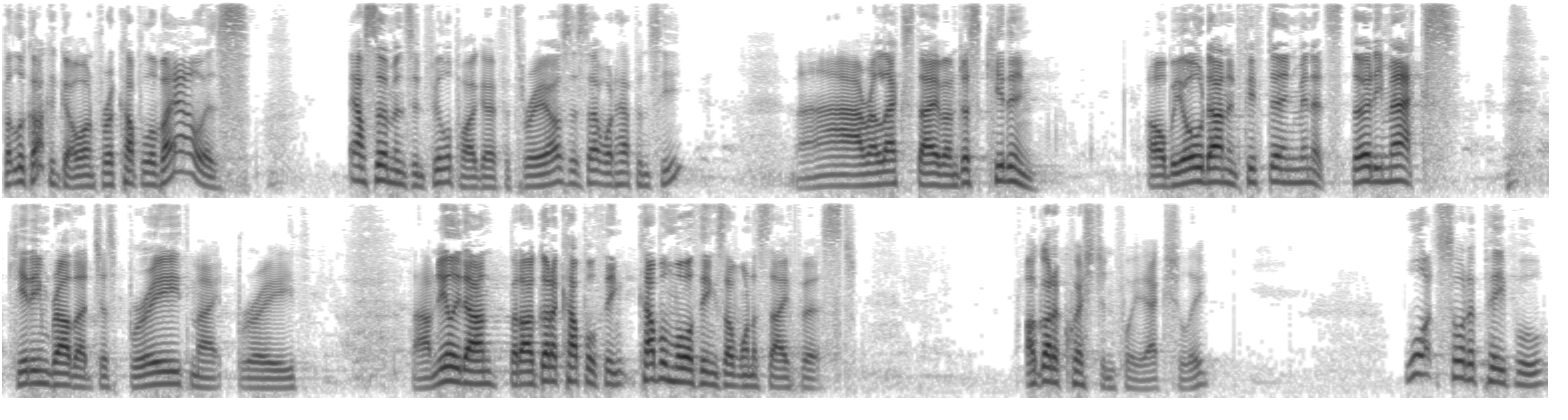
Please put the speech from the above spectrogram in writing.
but look, I could go on for a couple of hours. Our sermons in Philippi go for three hours. Is that what happens here? Ah, relax, Dave. I'm just kidding. I'll be all done in 15 minutes, 30 max. kidding, brother. Just breathe, mate. Breathe. I'm nearly done, but I've got a couple, thing, couple more things I want to say first. I've got a question for you, actually. What sort of people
